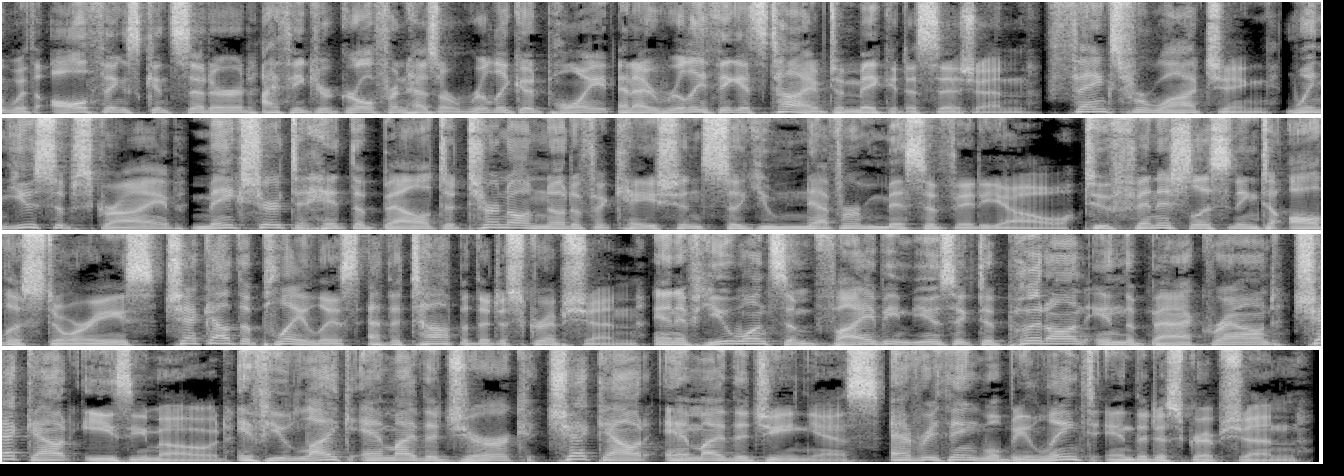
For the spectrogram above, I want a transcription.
with all things considered, I think your girlfriend has a really good point, and I really think it's time to make a decision. Thanks for watching. When you subscribe, make sure to hit the bell to turn on notifications so you never miss a video. To finish listening to all the stories, check out the playlist at the top of the description. And if you want some vibey music to put on in the background, check out Easy Mode. If you like Am I the Jerk, check out Am I the Genius. Everything will be linked in the description.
